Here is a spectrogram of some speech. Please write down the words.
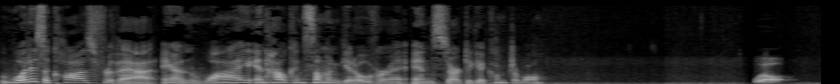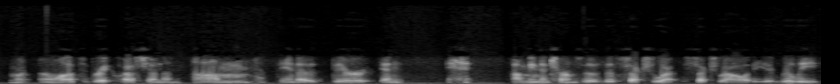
what is a cause for that and why and how can someone get over it and start to get comfortable Well, well, that's a great question, and um, you know, there and I mean, in terms of the sexual sexuality, it really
